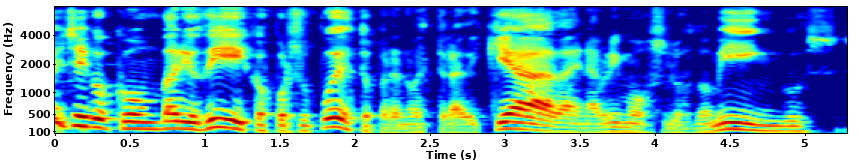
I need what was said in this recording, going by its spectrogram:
Y hoy llego con varios discos, por supuesto, para nuestra disqueada en Abrimos los Domingos.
